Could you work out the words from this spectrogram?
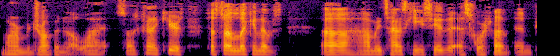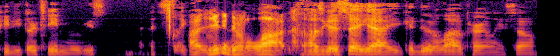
Martin been dropping it a lot. So I was kind of curious. So I started looking up, uh, how many times can you say the S word on in PG-13 movies? It's like, Uh, you can do it a lot. I was gonna say, yeah, you could do it a lot apparently. So,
